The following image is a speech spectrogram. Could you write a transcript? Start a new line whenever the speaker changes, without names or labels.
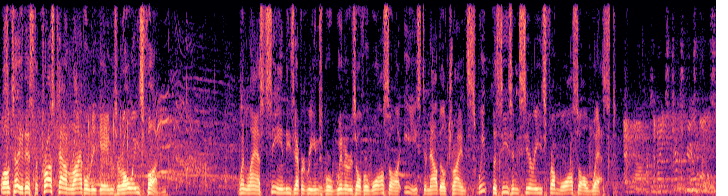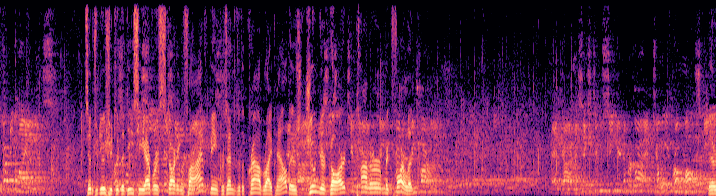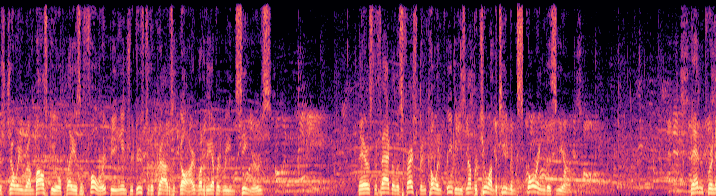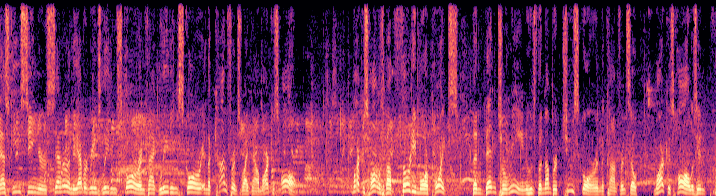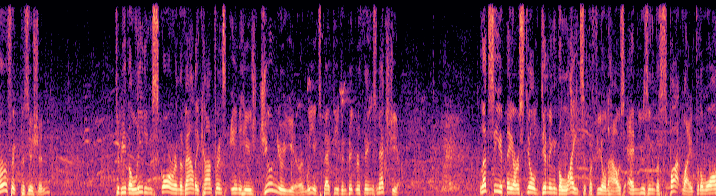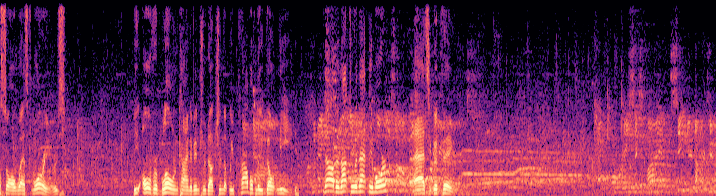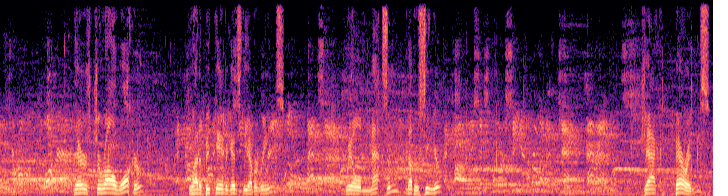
Well, I'll tell you this the crosstown rivalry games are always fun. When last seen, these Evergreens were winners over Wausau East, and now they'll try and sweep the season series from Wausau West. Let's introduce you to the DC Everest starting five being presented to the crowd right now. There's junior guard Connor McFarland. There's Joey Rumbalski who will play as a forward, being introduced to the crowd as a guard, one of the Evergreen seniors. There's the fabulous freshman, Cohen Preby's number two on the team in scoring this year. Ben Praneski, senior center, and the Evergreens' leading scorer, in fact, leading scorer in the conference right now, Marcus Hall. Marcus Hall has about 30 more points than Ben Tureen, who's the number two scorer in the conference. So Marcus Hall is in perfect position to be the leading scorer in the Valley Conference in his junior year, and we expect even bigger things next year. Let's see if they are still dimming the lights at the field house and using the spotlight for the Wausau West Warriors. The overblown kind of introduction that we probably don't need. No, they're not doing that anymore. That's a good thing. There's Gerald Walker, who had a big game against the Evergreens. Will Matson, another senior. Jack Barons,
